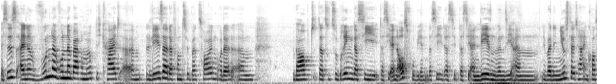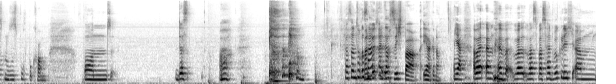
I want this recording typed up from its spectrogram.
es ist eine wunder, wunderbare Möglichkeit, ähm, Leser davon zu überzeugen oder ähm, überhaupt dazu zu bringen, dass sie, dass sie einen ausprobieren, dass sie, dass sie, dass sie einen lesen, wenn sie ähm, über den Newsletter ein kostenloses Buch bekommen. Und das, oh. das Interessante Man wird einfach ist, sichtbar. Ja, genau. Ja, aber ähm, äh, was, was halt wirklich ähm,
